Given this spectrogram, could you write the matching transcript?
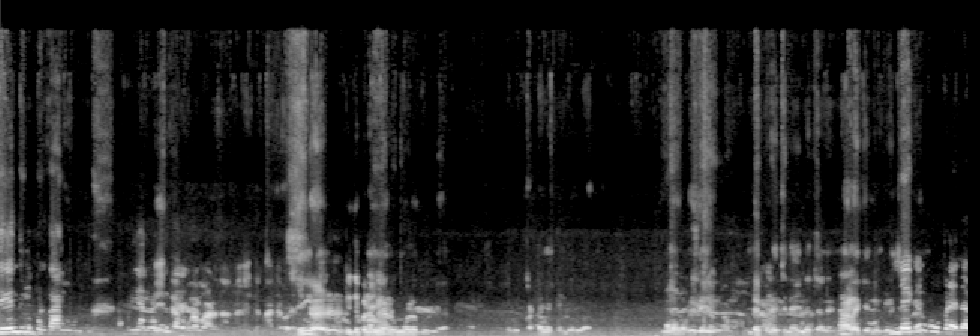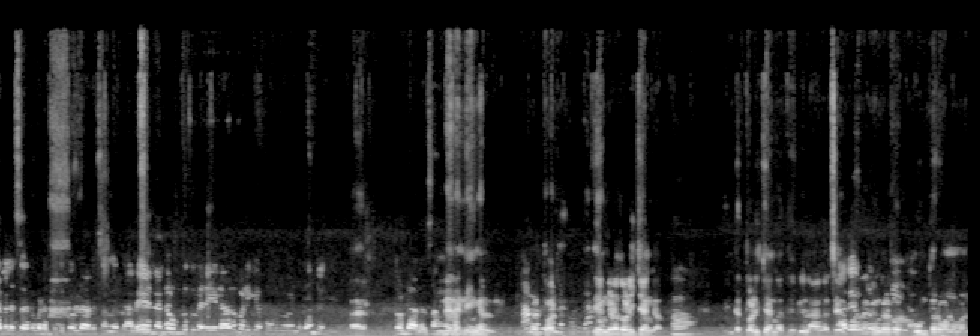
சேர்ந்து தாங்க கொடுக்கணும். நீங்கள் இது நீங்கள் உங்களுக்குள்ள ஒரு கட்டமைப்பு கொண்டு வருவாங்க இந்த பிரச்சனை இல்லை தானே நாளைக்கு என்ன பிரச்சனை. இன்றைக்கும் கூப்பிட இல்லாம செருவடத்துக்கு தொழிலாளர் சங்கத்தை. அவே என்னன்னா உள்ளுக்கு வரையிலாத வழியா கூடுங்க வேண்டதான் சொல்லி தொழிலாளர் இல்ல, இல்ல, சங்கம் நீங்கள் உங்க தொ- இது எங்கட தொழிற்சங்கம். இந்த தொழிற்சங்கத்துக்கு நாங்கள் சேர்த்து எங்களுக்கு ஒரு ரூம் தருவோம்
